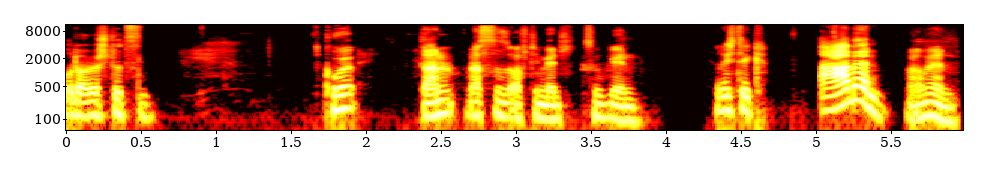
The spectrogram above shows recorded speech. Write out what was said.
oder unterstützen. Cool. Dann lasst uns auf die Menschen zugehen. Richtig. Amen. Amen.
